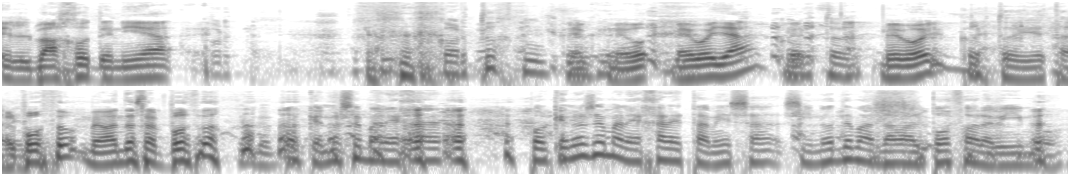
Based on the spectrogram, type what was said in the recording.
el bajo tenía. Corto. me, me voy- me voy ya. Corto. Me voy. Corto ¿Al pozo? ¿Me mandas al pozo? Porque no se maneja, porque no se maneja en esta mesa si no te mandaba al pozo ahora mismo.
